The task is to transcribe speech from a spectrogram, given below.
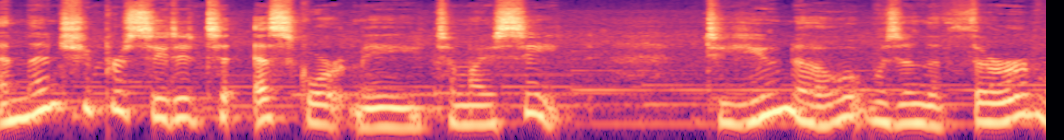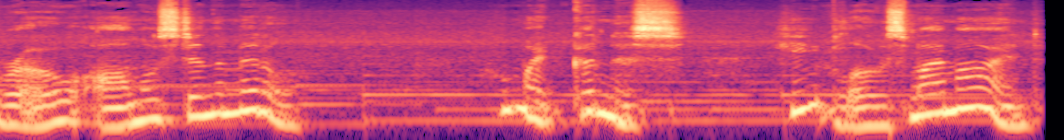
And then she proceeded to escort me to my seat. Do you know it was in the third row, almost in the middle? Oh my goodness, he blows my mind.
